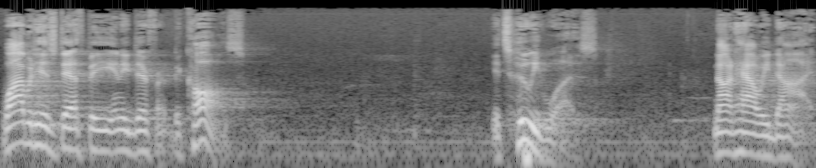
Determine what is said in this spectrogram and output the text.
Why would his death be any different? Because it's who he was, not how he died.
